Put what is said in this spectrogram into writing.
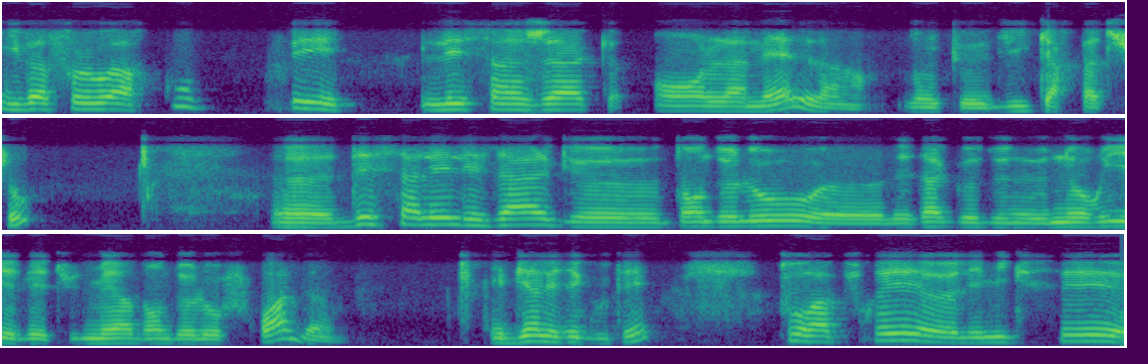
Il va falloir couper les Saint-Jacques en lamelles, donc euh, dit carpaccio. Euh, dessaler les algues euh, dans de l'eau, les algues de nori et d'études de mer dans de l'eau froide, et bien les égoutter, pour après les mixer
